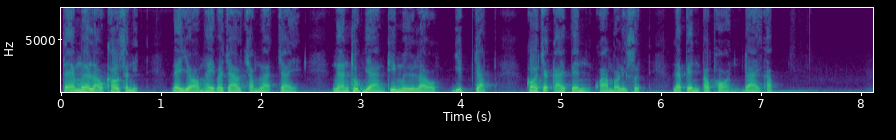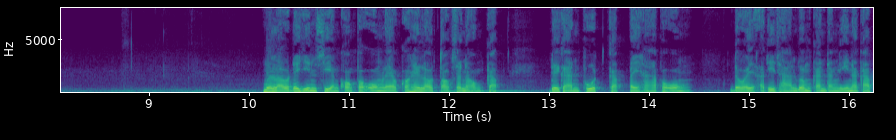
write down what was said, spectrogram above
แต่เมื่อเราเข้าสนิทและยอมให้พระเจ้าชำระใจ งานทุกอย่างที่มือเราหยิบจับ ก็จะกลายเป็นความบริสุทธิ์ และเป็นพระพรได้ครับ เมื่อเราได้ยินเสียงของพระองค์แล้วก็ให้เราตอบสนองกลับโดยการพูดกลับไปหาพระองค์ โดยอธิษฐานร่วมกันดังนี้นะครับ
